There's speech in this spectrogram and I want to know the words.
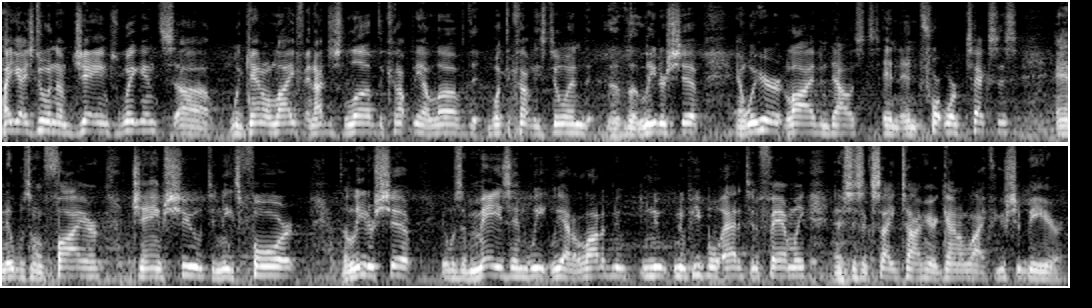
How you guys doing? I'm James Wiggins uh, with Gano Life, and I just love the company. I love the, what the company's doing, the, the, leadership, and we're here live in Dallas, in, in, Fort Worth, Texas, and it was on fire. James Shu, Denise Ford, the leadership. It was amazing. We, we had a lot of new, new, new people added to the family, and it's just an exciting time here at Gano Life. You should be here.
